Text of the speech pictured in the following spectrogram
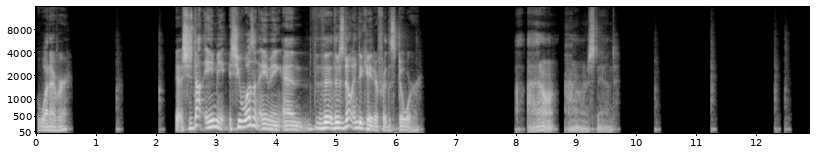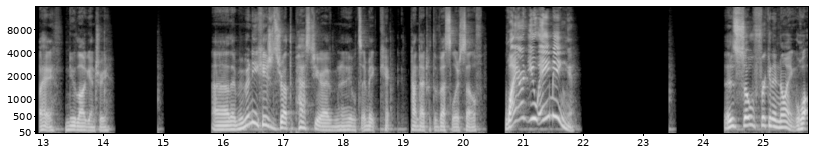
Whatever. Yeah, she's not aiming. She wasn't aiming, and th there's no indicator for this door. I don't. I don't understand. Oh, hey, new log entry. Uh, there have been many occasions throughout the past year I've been able to make contact with the vessel herself. Why aren't you aiming? That is so freaking annoying. What,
